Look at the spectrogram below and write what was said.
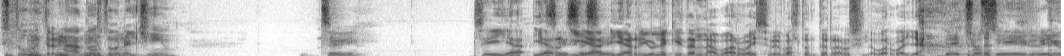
Estuvo entrenando, estuvo en el gym. Sí. Sí, y a, y, Ryu le quitan la barba y se ve bastante raro sin la barba ya. De hecho, sí, Ryu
